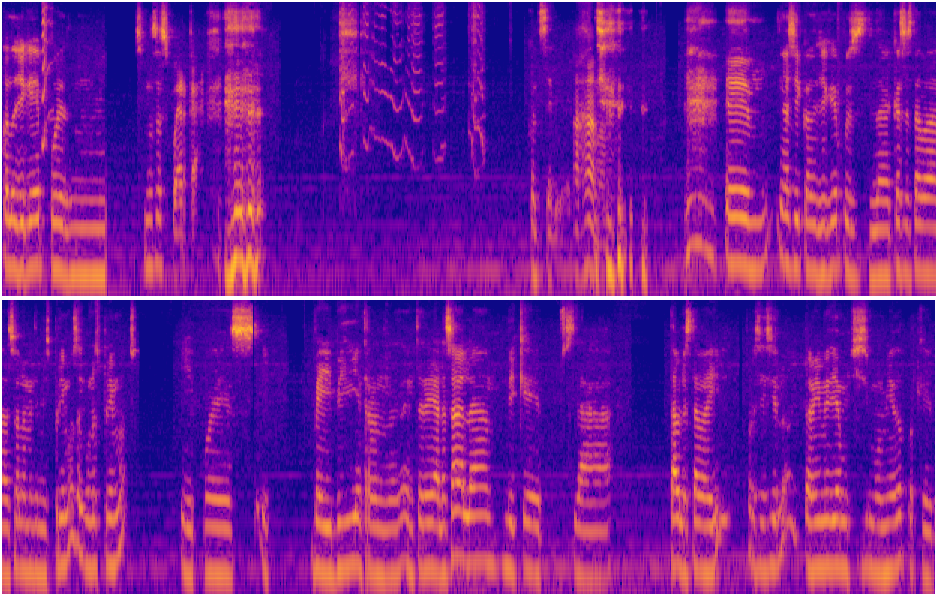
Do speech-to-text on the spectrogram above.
cuando llegué, pues, mm, no seas puerca. Con seriedad. Ajá, Eh, así cuando llegué, pues la casa estaba solamente mis primos, algunos primos. Y pues y baby entraron, entré a la sala, vi que pues, la tabla estaba ahí, por así decirlo. A mí me dio muchísimo miedo porque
